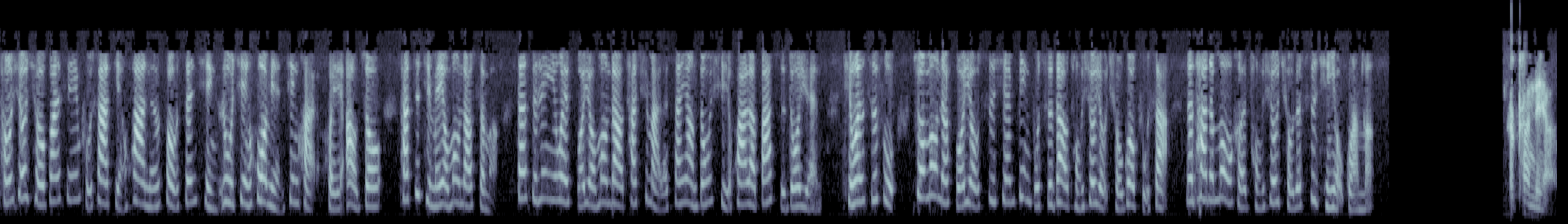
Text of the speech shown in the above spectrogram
同修求观世音菩萨点化能否申请入境豁免，尽快回澳洲。他自己没有梦到什么，但是另一位佛友梦到他去买了三样东西，花了八十多元。请问师傅，做梦的佛友事先并不知道同修有求过菩萨，那他的梦和同修求的事情有关吗？他看的呀。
